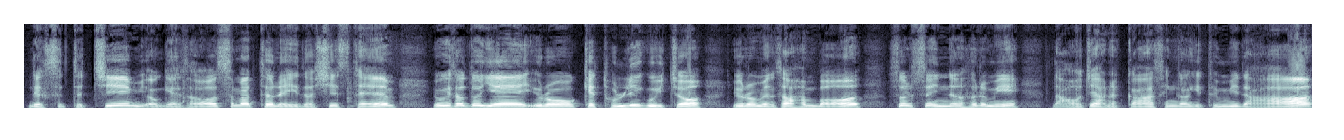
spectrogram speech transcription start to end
넥스트 칩 여기에서 스마트 레이더 시스템 여기서도 얘 이렇게 돌리고 있죠. 이러면서 한번 쏠 수 있는 흐름이 나오지 않을까 생각이 듭니다.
